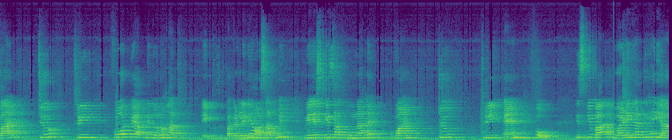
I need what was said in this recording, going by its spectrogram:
one two three four पे आपने दोनों हाथ एक पकड़ लेने और साथ में वेस्ट के साथ घूमना है। One two three and four इसके बाद वर्डिंग आती है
